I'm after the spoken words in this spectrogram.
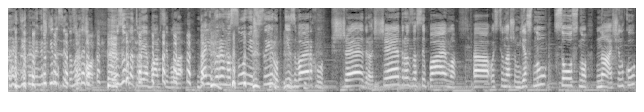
трендіти на мішки носити. Ну Це теж факт. розумна твоя бабця була. Далі беремо суміш, сироп і зверху щедро, щедро засипаємо а, ось цю нашу м'ясну соусну начинку.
